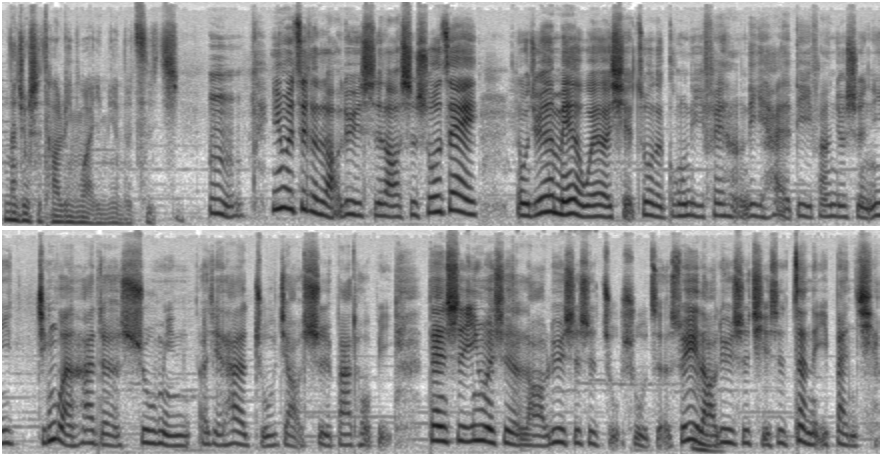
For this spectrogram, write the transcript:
那就是他另外一面的自己。嗯，因为这个老律师，老实说，在我觉得梅尔维尔写作的功力非常厉害的地方，就是你。尽管他的书名，而且他的主角是巴托比，但是因为是老律师是主述者，所以老律师其实占了一半强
